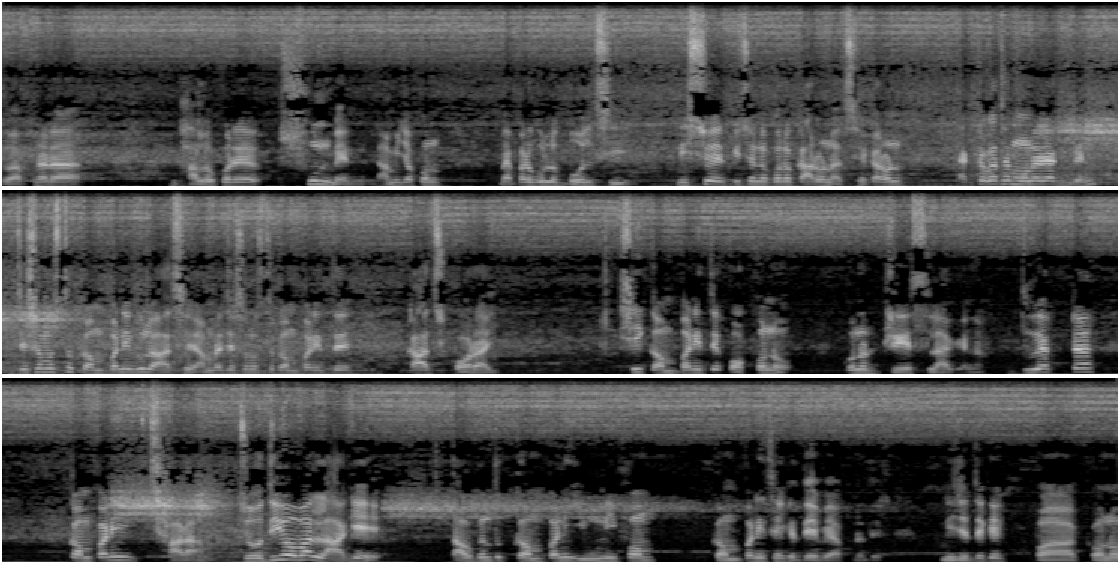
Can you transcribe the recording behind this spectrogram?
তো আপনারা ভালো করে শুনবেন। আমি যখন ব্যাপারগুলো বলছি, নিশ্চয়ই এর পিছনে কোনো কারণ আছে। কারণ একটা কথা মনে রাখবেন, যে সমস্ত কোম্পানিগুলো আছে, আমরা যে সমস্ত কোম্পানিতে কাজ করাই, সেই কোম্পানিতে কখনো কোনো ড্রেস লাগে না। দু একটা কোম্পানি ছাড়া, যদিও বা লাগে, তাও কিন্তু কোম্পানি ইউনিফর্ম কোম্পানি থেকে দেবে আপনাদের। নিজেদেরকে আহ, কোনো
